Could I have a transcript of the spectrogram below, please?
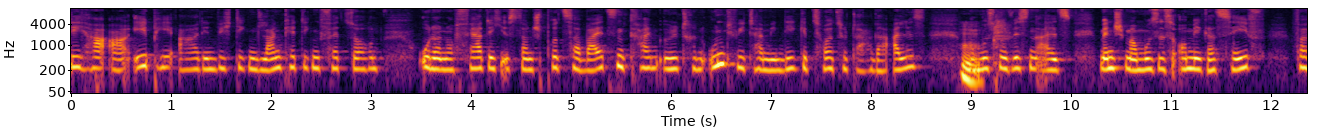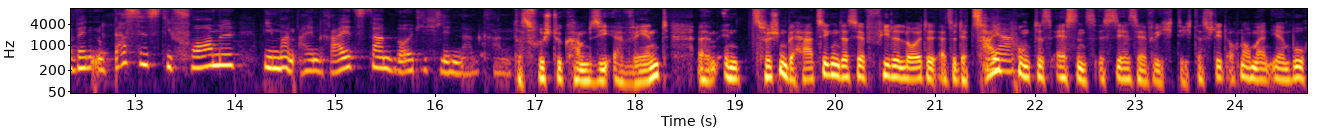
DHA, EPA, den wichtigen langkettigen Fettsäuren. Oder noch fertig ist dann Spritzer Weizenkeimöl drin und Vitamin D gibt es heutzutage alles. Man hm. muss nur wissen als Mensch, man muss es Omega-Safe verwenden. Und das ist die Formel, wie man einen Reizdarm deutlich lindern kann. Das Frühstück haben Sie erwähnt. Ähm, inzwischen beherzigen das ja viele Leute. Also der Zeitpunkt ja. des Essens ist sehr, sehr wichtig. Das steht auch nochmal in Ihrem Buch.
